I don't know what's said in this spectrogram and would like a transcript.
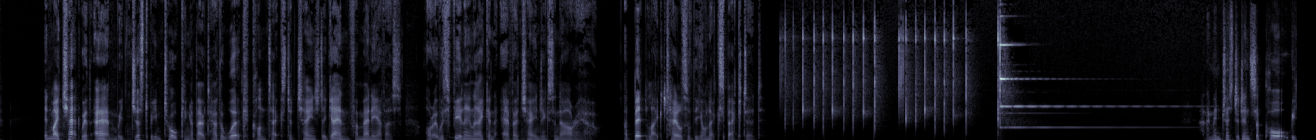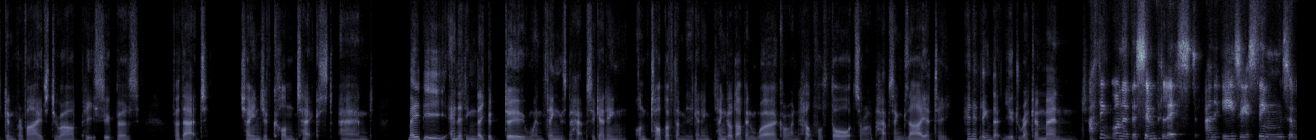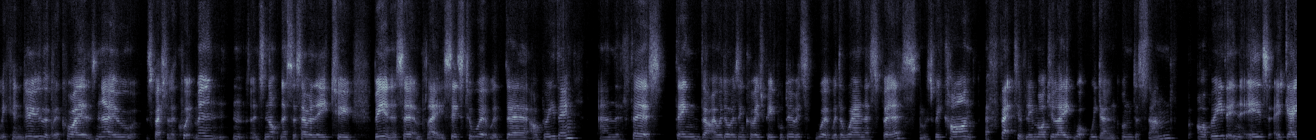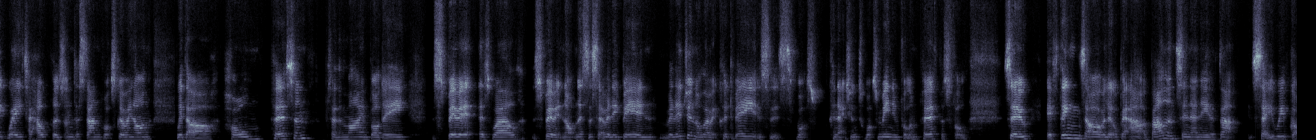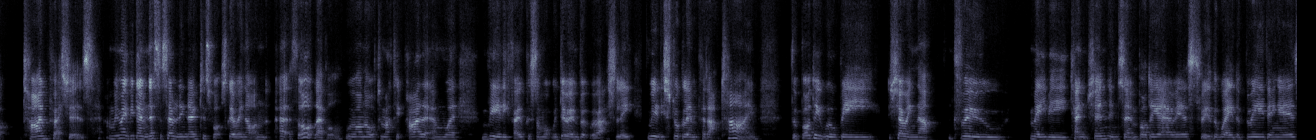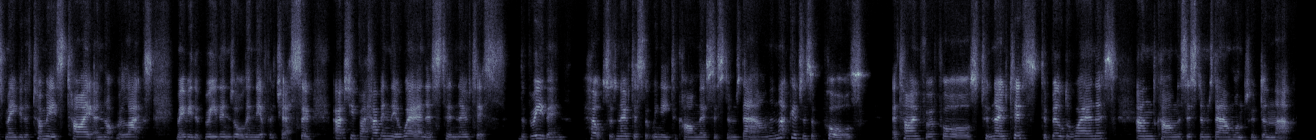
In my chat with Anne, we'd just been talking about how the work context had changed again for many of us, or it was feeling like an ever changing scenario. A bit like Tales of the Unexpected. And I'm interested in support we can provide to our Pea Soupers for that change of context and maybe anything they could do when things perhaps are getting on top of them. You're getting tangled up in work or unhelpful thoughts or perhaps anxiety. Anything that you'd recommend? I think one of the simplest and easiest things that we can do that requires no special equipment, it's not necessarily to be in a certain place, is to work with the, our breathing. And the first thing that I would always encourage people do is work with awareness first, because we can't effectively modulate what we don't understand. Our breathing is a gateway to help us understand what's going on with our whole person. So the mind, body, spirit as well. Spirit not necessarily being religion, although it could be, is, is what's connection to what's meaningful and purposeful. So if things are a little bit out of balance in any of that, say we've got time pressures and we maybe don't necessarily notice what's going on at a thought level we're on automatic pilot and we're really focused on what we're doing but we're actually really struggling for that time the body will be showing that through maybe tension in certain body areas through the way the breathing is. Maybe the tummy is tight and not relaxed. Maybe the breathing's all in the upper chest. So, actually, by having the awareness to notice the breathing, helps us notice that we need to calm those systems down. And that gives us a pause, a time for a pause to notice, to build awareness, and calm the systems down once we've done that.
